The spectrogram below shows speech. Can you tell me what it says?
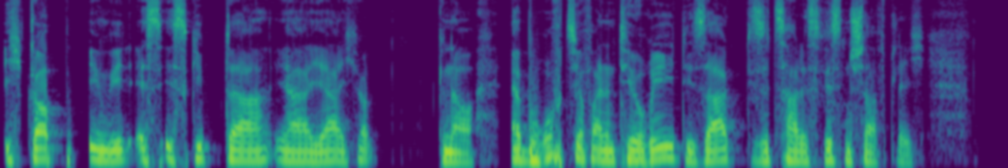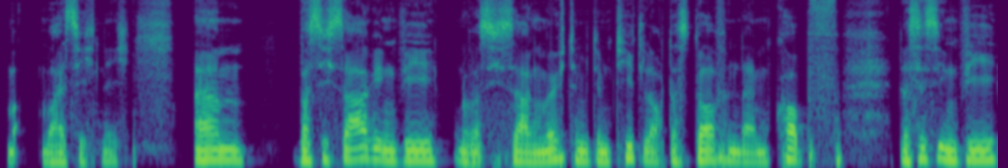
ich glaube, irgendwie, es, es gibt da, ja, ja, ich glaube, Genau. Er beruft sich auf eine Theorie, die sagt, diese Zahl ist wissenschaftlich. Weiß ich nicht. Ähm, was ich sage irgendwie, oder was ich sagen möchte mit dem Titel, auch das Dorf in deinem Kopf, das ist irgendwie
